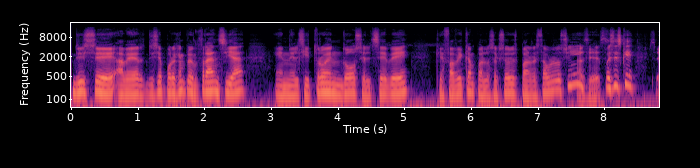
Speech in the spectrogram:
Dice, a ver, dice, por ejemplo, en Francia, en el Citroën 2, el CB, que fabrican para los accesorios para restaurarlos. Sí, Así es. pues es que, Sí.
